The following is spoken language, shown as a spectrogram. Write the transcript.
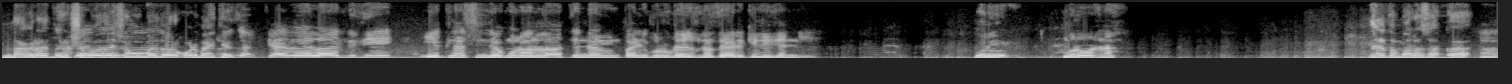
नगराध्यक्ष पदाचे उमेदवार कोण माहिती आहे का? त्यावेळेला निधी एकनाथ शिंदेकडून आणला ते नवीन पाणी पुरवठा योजना तयार केली त्यांनी. बरोबर. बरोबर ना? नाही, आता मला सांगा हां.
